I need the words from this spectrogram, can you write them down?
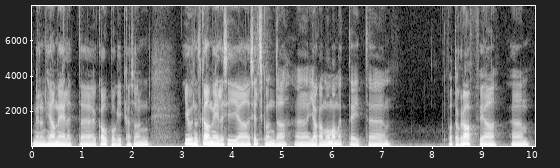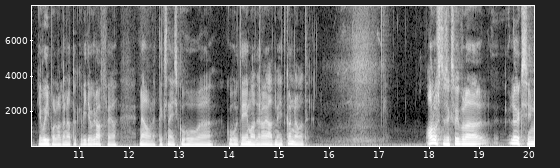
meil on hea meel, et äh, Kaupo Kikas on jõudnud ka meile siia seltskonda äh, jagama oma mõtteid äh, fotograafia äh, ja võib-olla ka natuke videograafia näol, et eks näis, kuhu äh,, kuhu teemade rajad meid kannavad alustuseks võib-olla lööksin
